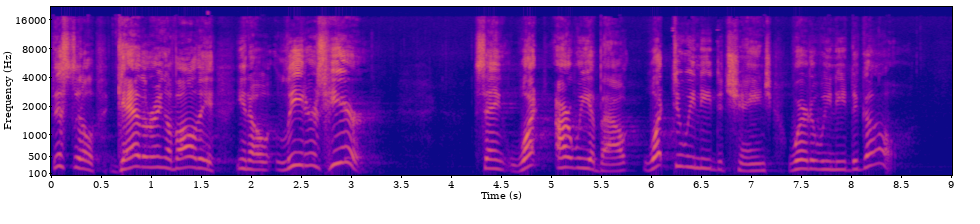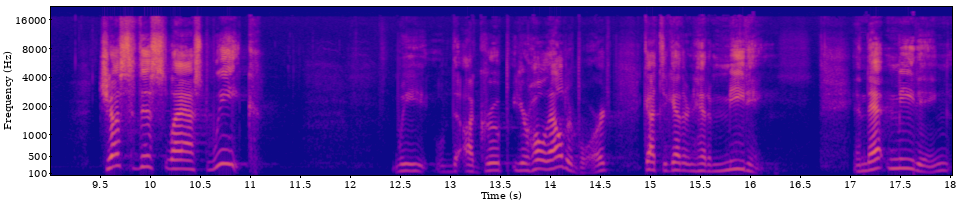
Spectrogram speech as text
this little gathering of all the, you know, leaders here saying, What are we about? What do we need to change? Where do we need to go? Just this last week, we, a group, your whole elder board, got together and had a meeting. And that meeting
